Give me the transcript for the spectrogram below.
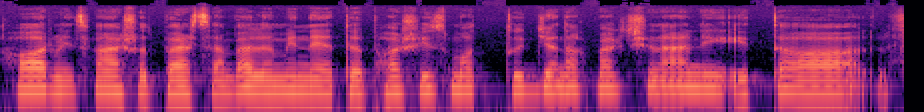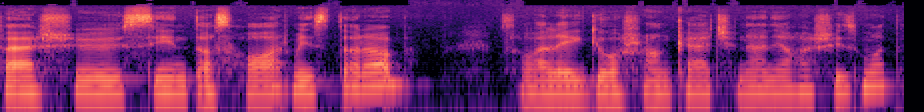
30 másodpercen belül minél több hasizmot tudjanak megcsinálni. Itt a felső szint az 30 darab, szóval elég gyorsan kell csinálni a hasizmot.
